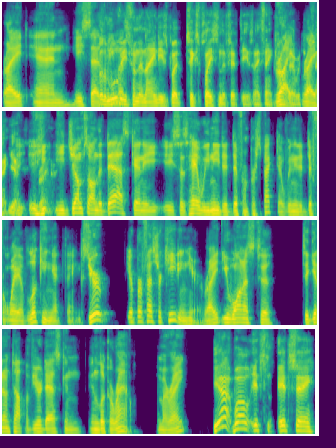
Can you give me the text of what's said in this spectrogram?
right and he says Well, the movie's must from the 90s, but takes place in the 50s, I think. Right, right. Yeah. He, he- right. he jumps on the desk and he he says, "Hey, we need a different perspective. We need a different way of looking at things." You're you're Professor Keating here, right? You want us to to get on top of your desk and and look around. Am I right? Yeah, well, it's it's a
